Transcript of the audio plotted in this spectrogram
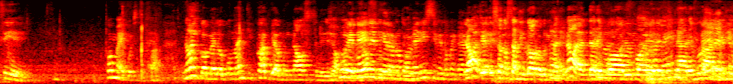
Sì. Com'è questo fatto? Noi come documenti qua abbiamo i nostri, diciamo. Pure i veneti erano poverissimi come No, eh, sono stati loro prima di noi andare fuori, poi tirare fuori.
